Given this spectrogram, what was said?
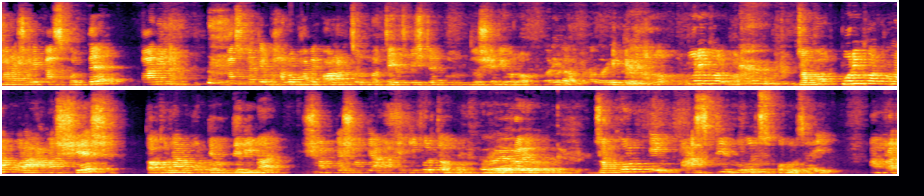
সরাসরি কাজ করতে পারি না। কাজটাকে ভালোভাবে করার জন্য যে জিনিসটার গুরুত্ব সেটি হলো একটি ভালো পরিকল্পনা। যখন পরিকল্পনা করা আমার শেষ তখন আর মোটেও দেরি নয়। সঙ্গে সঙ্গে আমাকে কি করতে হবে? যখন এই পাঁচটি রুলস অনুযায়ী আমরা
